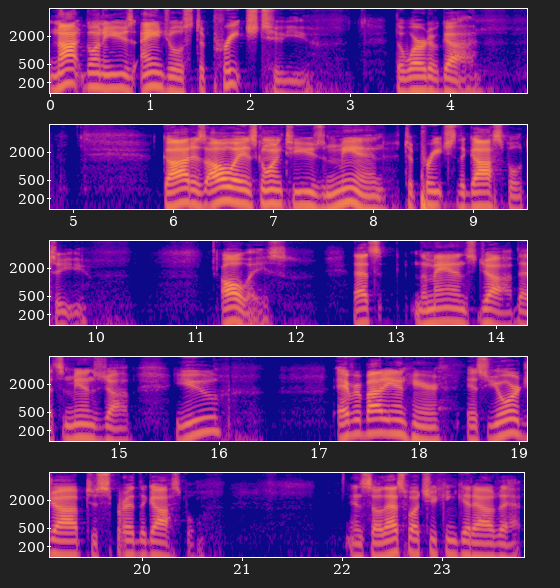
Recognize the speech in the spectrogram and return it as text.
not going to use angels to preach to you the Word of God. God is always going to use men to preach the gospel to you. Always. That's the man's job. That's men's job. You, everybody in here, it's your job to spread the gospel. And so that's what you can get out of that.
